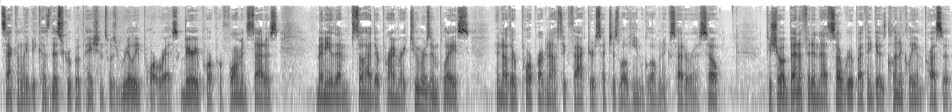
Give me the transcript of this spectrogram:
secondly, because this group of patients was really poor risk, very poor performance status. Many of them still had their primary tumors in place and other poor prognostic factors such as low hemoglobin, etc. So, to show a benefit in that subgroup, I think is clinically impressive.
